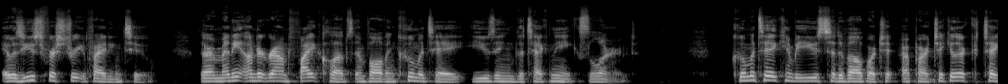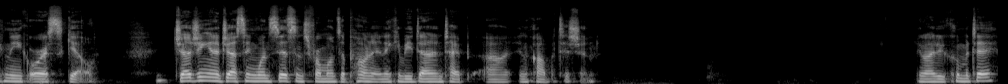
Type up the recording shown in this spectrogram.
It was used for street fighting too. There are many underground fight clubs involving kumite using the techniques learned. Kumite can be used to develop a particular technique or a skill, judging and adjusting one's distance from one's opponent, and it can be done in type uh, in competition. You want to do kumite?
